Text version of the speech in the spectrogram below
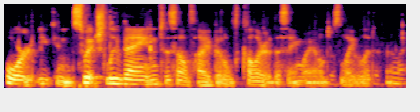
Or you can switch Louvain to cell type, it'll color it the same way, it'll just label it differently.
